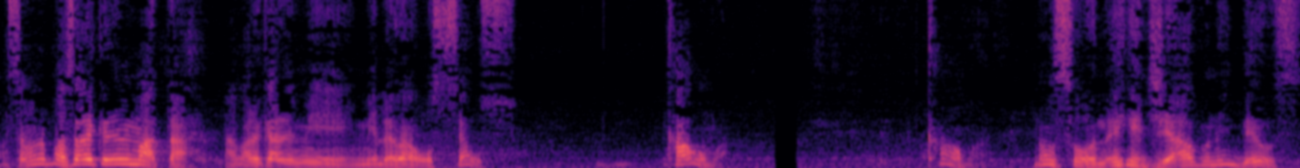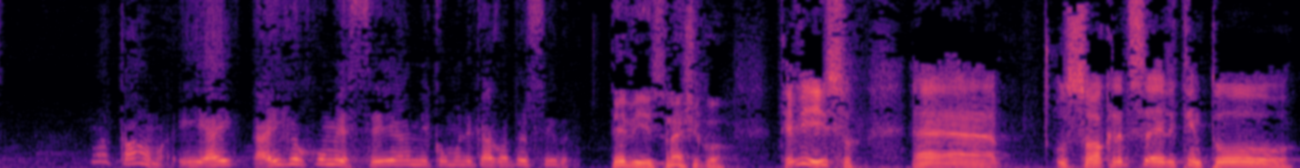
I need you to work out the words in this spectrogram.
a semana passada queriam me matar, agora querem me, me levar aos céus. Calma. Calma. Não sou nem diabo nem Deus. Mas calma. E aí, aí que eu comecei a me comunicar com a torcida. Teve isso, né, Chico? Teve isso. É, o Sócrates, ele tentou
